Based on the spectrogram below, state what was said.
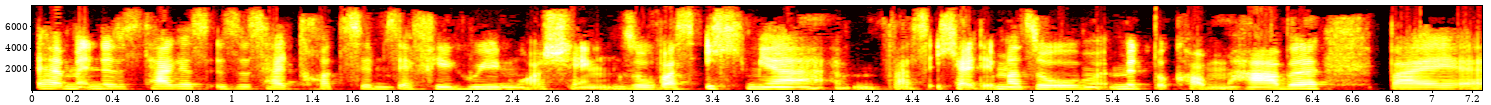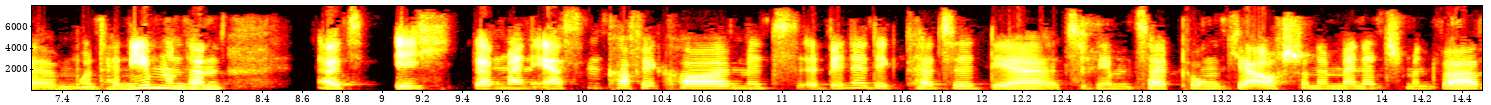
äh, am Ende des Tages ist es halt trotzdem sehr viel Greenwashing, so was ich mir, was ich halt immer so mitbekommen habe bei ähm, Unternehmen. Und dann als ich dann meinen ersten Coffee Call mit Benedikt hatte, der zu dem Zeitpunkt ja auch schon im Management war,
